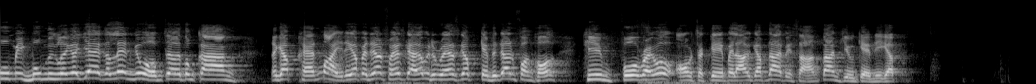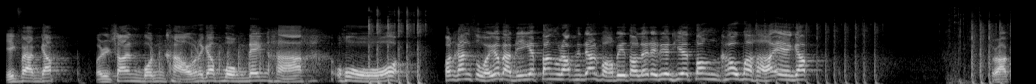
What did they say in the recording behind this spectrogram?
มุมอีกมุมหนึ่งเลยก็แยกกันเล่นครับผมเจอตรงกลางนะครับแขนใหม่นะครับเป็นด้านเฟสแคนและเป็นทูเรสครับเก็บทางด้านฝั่งของทีมโฟร์ไรเวลออกจากเกมไปแล้วครับได้ไปสามแต้มคิวเกมนี้ครับอีกแฟมครับ บริชันบนเขานะครับวงเด้งหา โอ้โห ค่อนข้างสวยครับแบบนี้ครับ ตั้งรับทางด้านฝั่งปีตอนเลสเอเดียนที่จะต้องเข้ามาหาเองครับ รัก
